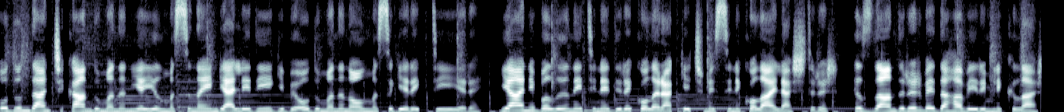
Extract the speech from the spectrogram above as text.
Odundan çıkan dumanın yayılmasını engellediği gibi o dumanın olması gerektiği yere, yani balığın etine direkt olarak geçmesini kolaylaştırır, hızlandırır ve daha verimli kılar.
